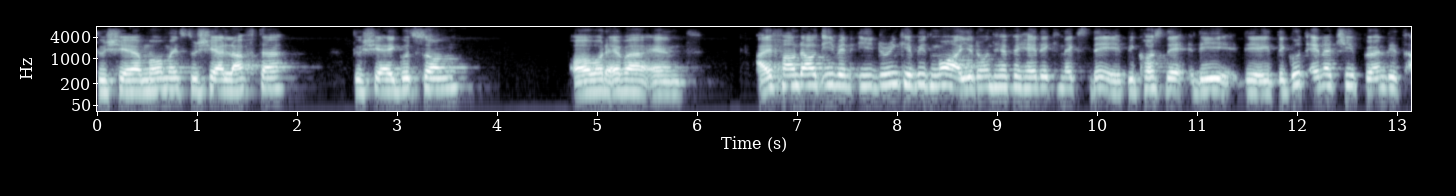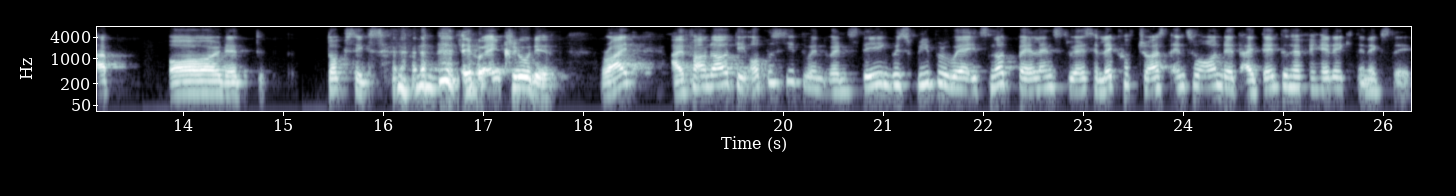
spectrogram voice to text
to share moments to share laughter to share a good song or whatever. And I found out even you drink a bit more, you don't have a headache next day because the the the, the good energy burned it up, all the toxics they were included, right? I found out the opposite when, when staying with people where it's not balanced, where there's a lack of trust and so on, that I tend to have a headache the next day.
